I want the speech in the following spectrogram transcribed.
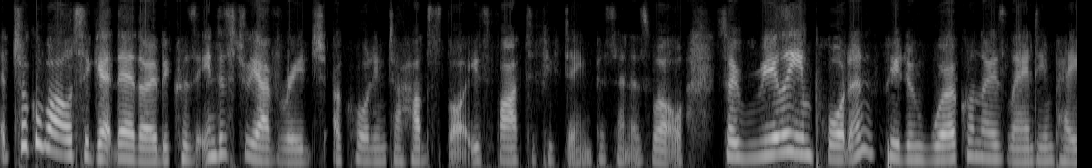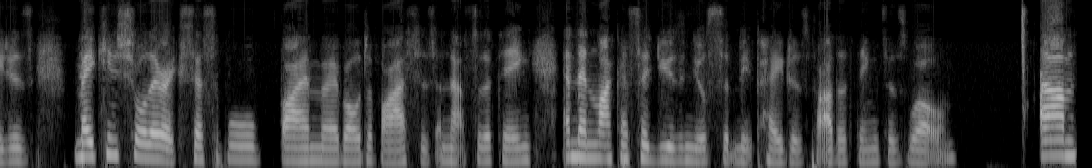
It took a while to get there though because industry average, according to HubSpot, is 5 to 15% as well. So really important for you to work on those landing pages, making sure they're accessible by mobile devices and that sort of thing. And then, like I said, using your submit pages for other things as well. Um,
